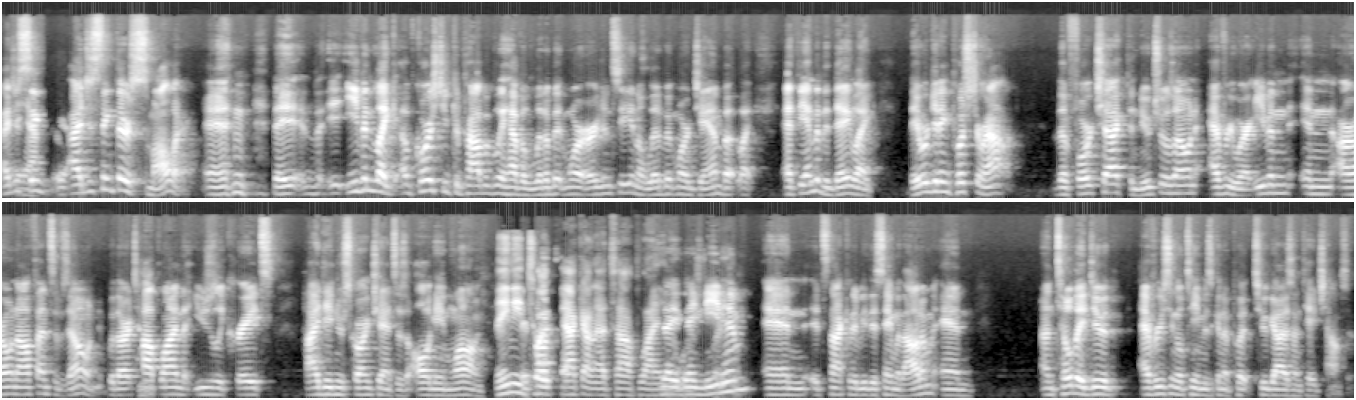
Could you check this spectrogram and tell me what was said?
I just Yeah. think I just think they're smaller, and they even like. Of course, you could probably have a little bit more urgency and a little bit more jam, but like at the end of the day, like they were getting pushed around the forecheck, the neutral zone, everywhere, even in our own offensive zone with our mm-hmm. top line that usually creates high danger scoring chances all game long. They need to talk- back on that top line. They they need him, and it's not going to be the same without him. And until they do, every single team is going to put two guys on Tage Thompson.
